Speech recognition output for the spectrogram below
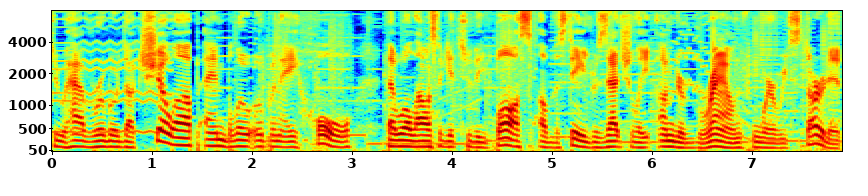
to have RoboDuck show up and blow open a hole that will allow us to get to the boss of the stage, which is actually underground from where we started.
